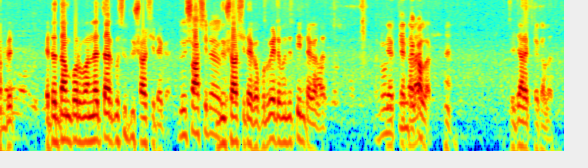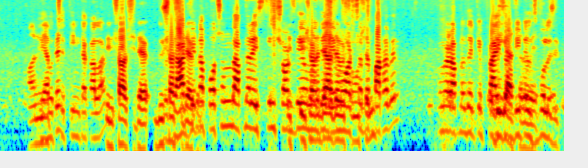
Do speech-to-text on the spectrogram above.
আপডেট এটার দাম পড়বে অনলাইন চার কুচি দুশো আশি টাকা। 280 টাকা। দুশো আশি টাকা পড়বে এটার মধ্যে তিনটা কালার। এর তিনটা কালার হ্যাঁ। এই যে আরেকটা কালার। অনলি হচ্ছে তিনটা কালার। তিনশো আশি টাকা দুশো আশি যার টাকা যেটা পছন্দ আপনারা স্ক্রিনশট দিয়ে দেওয়া হোয়াটসঅ্যাপে পাঠাবেন। ওনারা আপনাদেরকে প্রাইস আর ডিটেইলস বলে দিবে।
